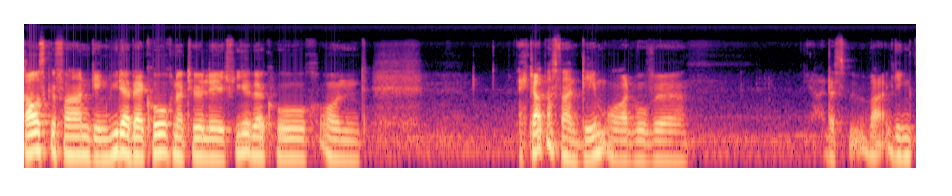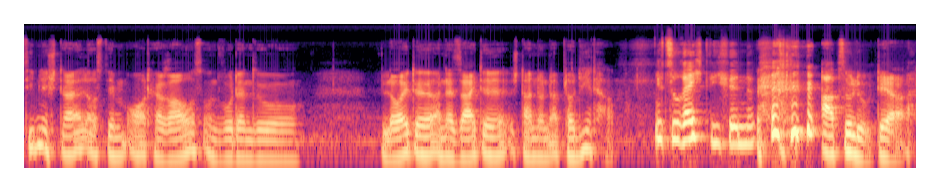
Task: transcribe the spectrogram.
rausgefahren, ging wieder berghoch natürlich, viel berghoch und ich glaube, das war an dem Ort, wo wir, ja, das war, ging ziemlich steil aus dem Ort heraus und wo dann so Leute an der Seite standen und applaudiert haben. Zu Recht, wie ich finde. Absolut, ja.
